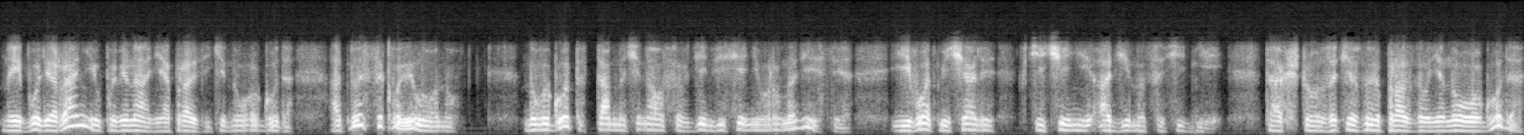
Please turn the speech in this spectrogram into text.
Наиболее ранние упоминания о празднике Нового года относятся к Вавилону. Новый год там начинался в день весеннего равнодействия, и его отмечали в течение 11 дней. Так что затезное празднование Нового года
